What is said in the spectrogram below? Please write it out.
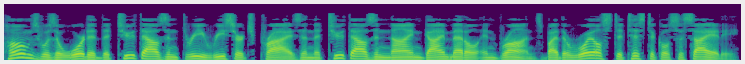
Holmes was awarded the 2003 Research Prize and the 2009 Guy Medal in Bronze by the Royal Statistical Society.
